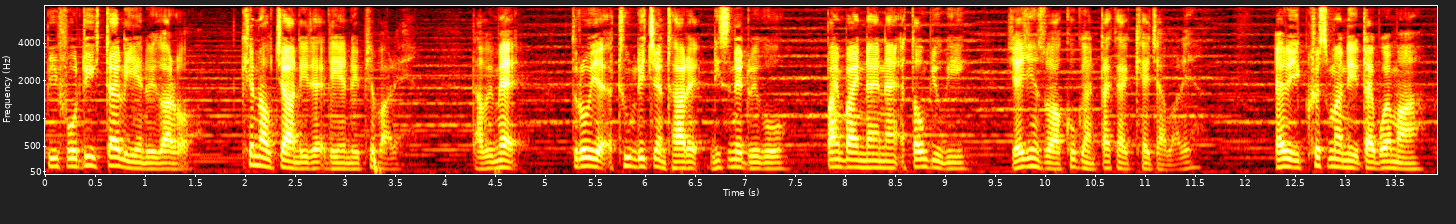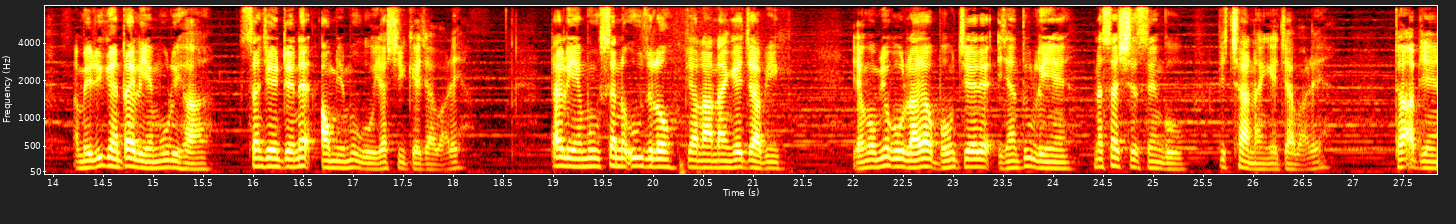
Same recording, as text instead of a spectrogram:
P40 တိုက်လေရင်တွေကတော့ခင်းနောက်ကျနေတဲ့လေရင်တွေဖြစ်ပါတယ်။ဒါပေမဲ့ သူတို့ရဲ့အထူးလေ့ကျင့်ထားတဲ့နီးစနစ်တွေကိုပိုင်ပိုင်နိုင်နိုင်အသုံးပြုပြီးရဲရင်စွာခုခံတိုက်ခိုက်ခဲ့ကြပါတယ်။အဲဒီခရစ်စမတ်နေ့တိုက်ပွဲမှာအမေရိကန်တိုက်လေယာဉ်မှုတွေဟာစံချိန်တင်တဲ့အောင်မြင်မှုကိုရရှိခဲ့ကြပါတယ်။တိုက်လေယာဉ်မှု12ဦးစလုံးပြန်လာနိုင်ခဲ့ကြပြီးရန်ကုန်မြို့ကိုလာရောက်ဘုံကျဲတဲ့အရန်သူလေယာဉ်28စင်းကိုပစ်ချနိုင်ခဲ့ကြပါတယ်။ဒါအပြင်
